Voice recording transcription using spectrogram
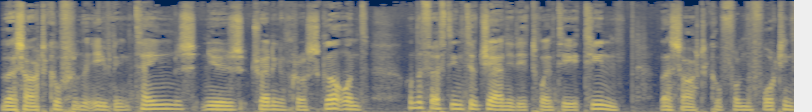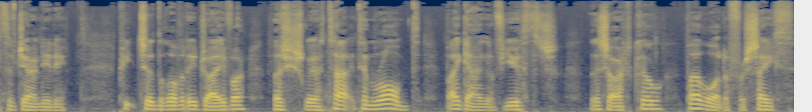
This article from the Evening Times, news trading across Scotland on the 15th of January 2018. This article from the 14th of January. Pizza delivery driver viciously attacked and robbed by gang of youths. This article by Laura Forsyth.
